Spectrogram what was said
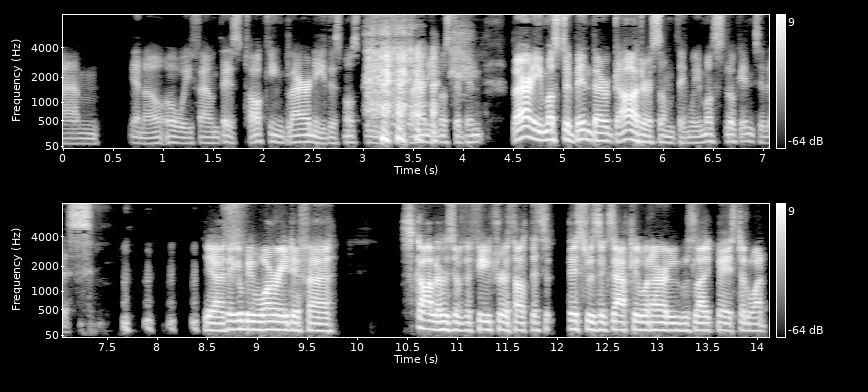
Um, You know, oh, we found this talking Blarney. This must be Blarney must have been Blarney must have been their god or something. We must look into this. yeah, I think I'd be worried if uh, scholars of the future thought this this was exactly what Ireland was like based on what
